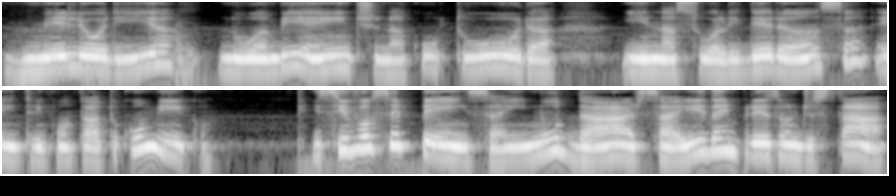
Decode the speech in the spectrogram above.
melhoria no ambiente, na cultura e na sua liderança, entre em contato comigo. E se você pensa em mudar, sair da empresa onde está,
